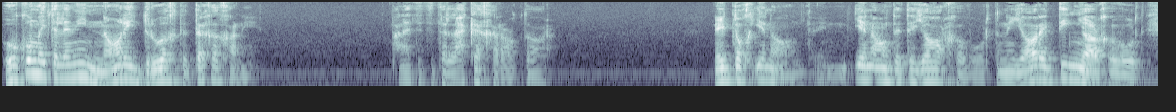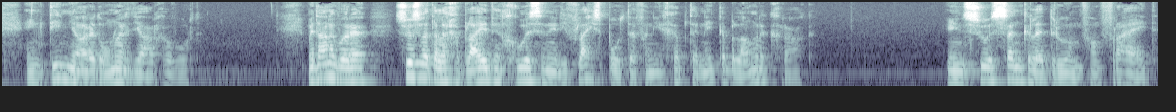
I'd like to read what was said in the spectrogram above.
Hoekom het hulle nie na die droogte teruggegaan nie? Want dit het te lekker geraak daar. Net nog een aand en een aand het 'n jaar geword en 'n jaar het 10 jaar geword en 10 jaar het 100 jaar geword. Met ander woorde, soos wat hulle gebly het in Goshen het die vleispotte van Egipte net te belangrik geraak. En so sink hulle droom van vryheid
